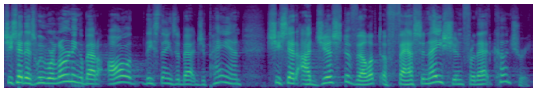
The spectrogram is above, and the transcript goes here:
She said, as we were learning about all of these things about Japan, she said, I just developed a fascination for that country.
